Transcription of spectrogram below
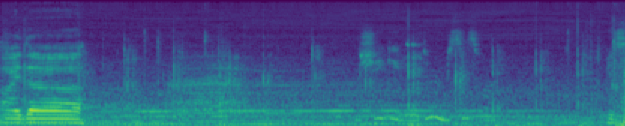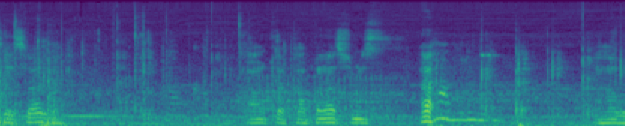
Sen Bir ses var da. Kanka kapanaz şimdi. Hah. Aha buldum buldum. Aha bu.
